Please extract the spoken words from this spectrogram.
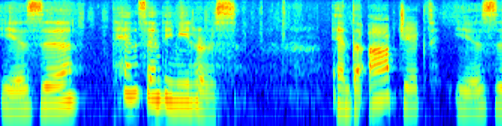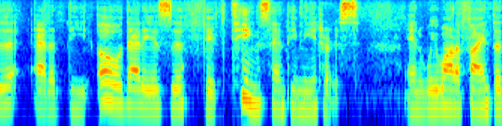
is 10 centimeters, and the object is at a DO that is 15 centimeters, and we want to find the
